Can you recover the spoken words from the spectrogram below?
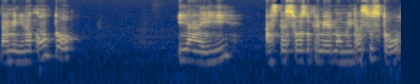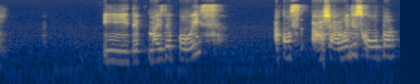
da menina contou. E aí as pessoas no primeiro momento assustou. E de, mas depois acharam uma desculpa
